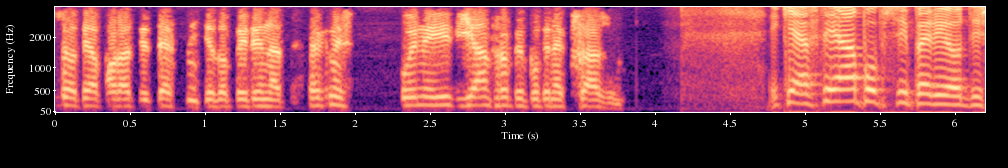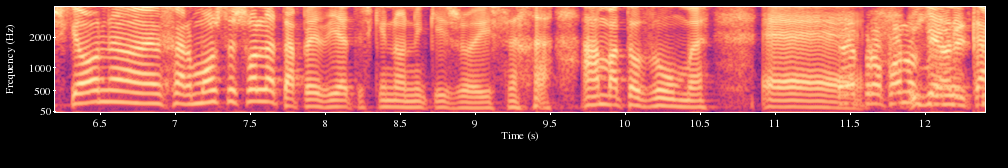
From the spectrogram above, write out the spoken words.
σε ό,τι αφορά την τέχνη και τον πυρήνα της τέχνης, που είναι οι ίδιοι άνθρωποι που την εκφράζουν. Και αυτή η άποψη περί οντισιών εφαρμόζεται σε όλα τα πεδία της κοινωνικής ζωής, άμα το δούμε ε, ε, γενικά,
